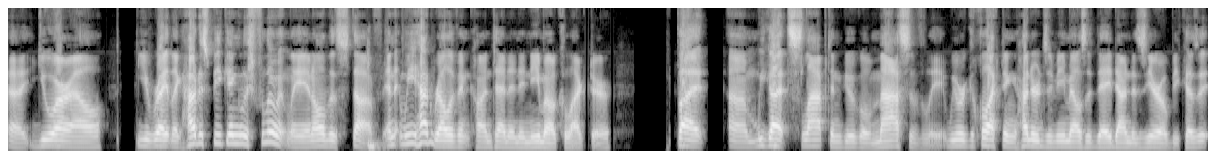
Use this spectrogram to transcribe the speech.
uh, URL you write like how to speak English fluently and all this stuff. And we had relevant content in an email collector, but um, we got slapped in Google massively. We were collecting hundreds of emails a day down to zero because, it,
